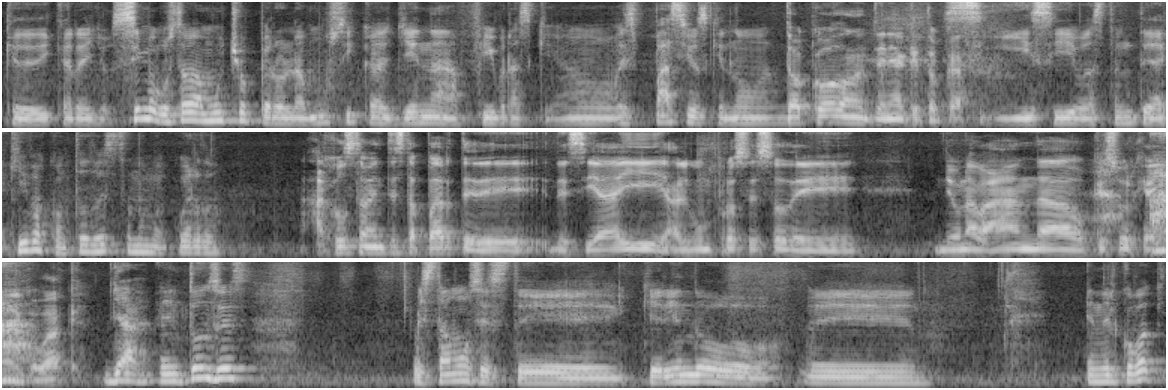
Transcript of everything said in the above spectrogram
que dedicar a ello. Sí me gustaba mucho, pero la música llena fibras que no, espacios que no... Tocó donde tenía que tocar. Sí, sí, bastante. Aquí iba con todo esto, no me acuerdo. Ah, justamente esta parte de, de si hay algún proceso de, de una banda o qué surge ahí en el Kovac. Ah, ya, entonces estamos este, queriendo... Eh, en el Kovac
